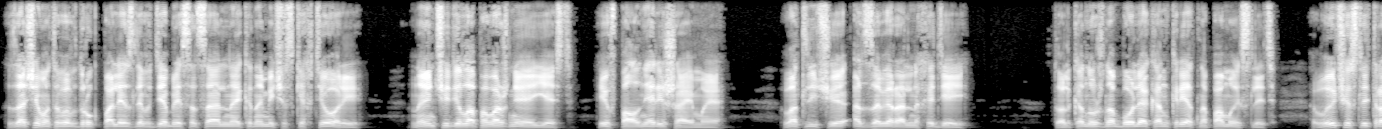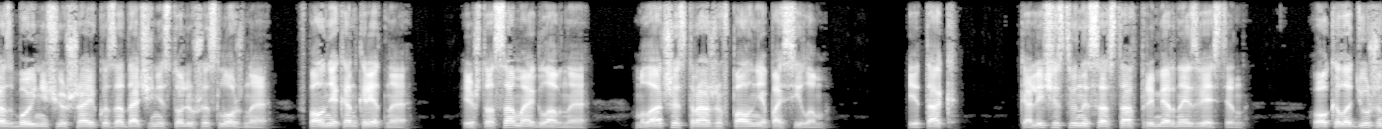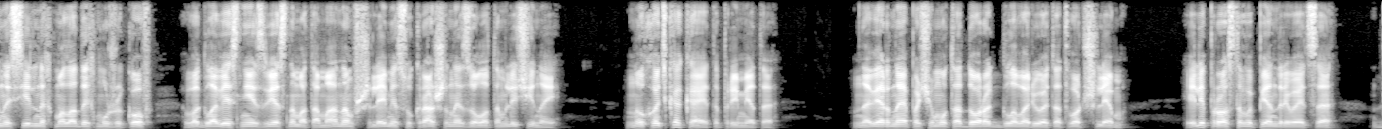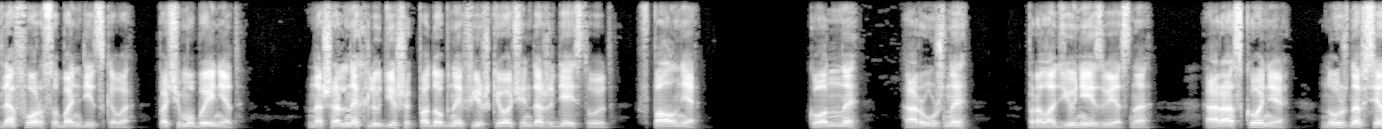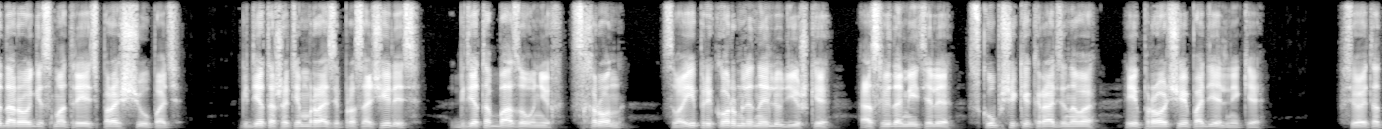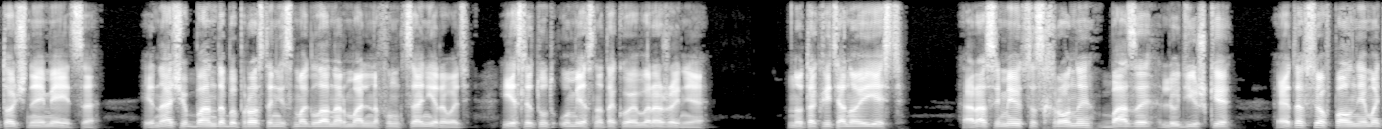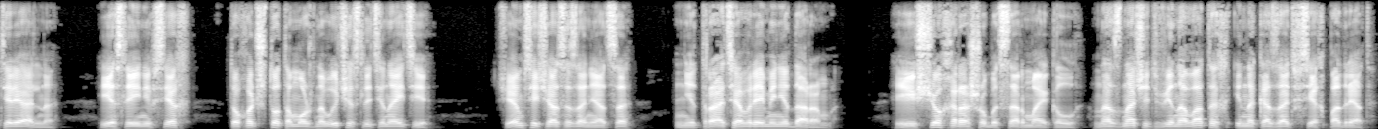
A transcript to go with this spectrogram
Зачем это вы вдруг полезли в дебри социально-экономических теорий? Нынче дела поважнее есть, и вполне решаемые, в отличие от завиральных идей. Только нужно более конкретно помыслить. Вычислить разбойничью шайку задача не столь уж и сложная, вполне конкретная. И что самое главное, младшей стражи вполне по силам. Итак, количественный состав примерно известен. Около дюжины сильных молодых мужиков во главе с неизвестным атаманом в шлеме с украшенной золотом личиной. Ну, хоть какая-то примета. Наверное, почему-то дорог главарю этот вот шлем. Или просто выпендривается. Для форсу бандитского. Почему бы и нет? На шальных людишек подобные фишки очень даже действуют. Вполне. Конны, оружны. Про ладью неизвестно. А раз кони, нужно все дороги смотреть, прощупать. Где-то ж эти мрази просочились, где-то база у них, схрон, свои прикормленные людишки, осведомители, скупщики краденого и прочие подельники. Все это точно имеется, иначе банда бы просто не смогла нормально функционировать, если тут уместно такое выражение. Ну так ведь оно и есть. А раз имеются схроны, базы, людишки, это все вполне материально. Если и не всех, то хоть что-то можно вычислить и найти. Чем сейчас и заняться, не тратя времени даром. И еще хорошо бы, сэр Майкл, назначить виноватых и наказать всех подряд.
